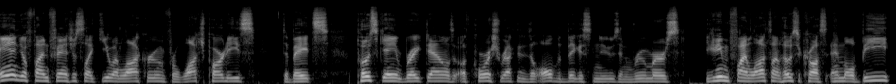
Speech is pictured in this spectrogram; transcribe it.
and you'll find fans just like you on Locker Room for watch parties, debates, post game breakdowns, of course, reacting to all the biggest news and rumors. You can even find lots on hosts across MLB,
